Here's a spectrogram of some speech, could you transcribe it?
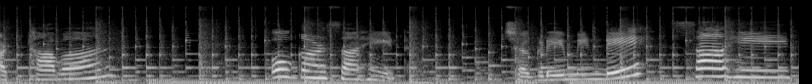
અઠ્ઠાવન ઓગણસાહીઠ છગડે મીંડે સાહીઠ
